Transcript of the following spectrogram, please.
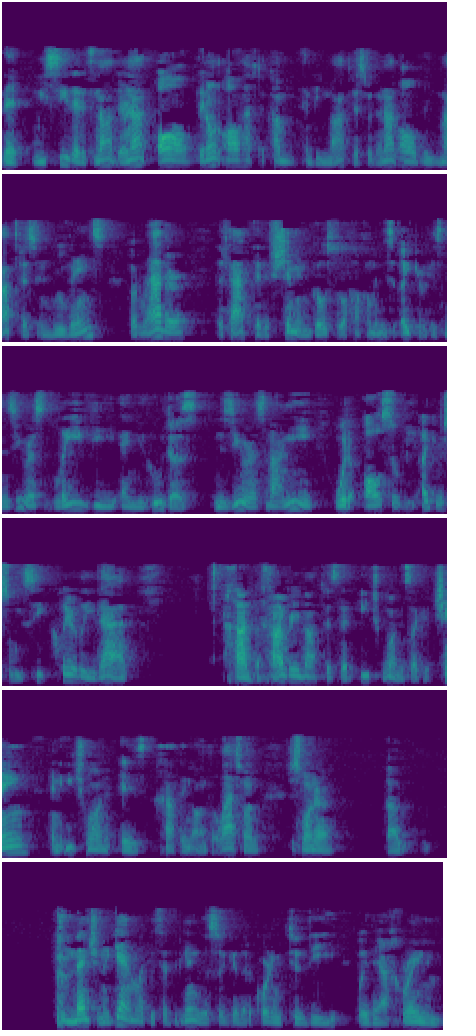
that we see that it's not, they're not all, they don't all have to come and be matfis, or they're not all be matfis in Ruvains, but rather the fact that if Shimon goes to the Chacham and he's Iker, his Naziris, Levi and Yehuda's Naziris, Vani, would also be Iker. So we see clearly that Chad B'chavri matfis, that each one is like a chain, and each one is chapping onto the last one. Just want to uh, mention again, like we said at the beginning of the sugya, that according to the way the Achronim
